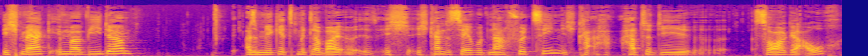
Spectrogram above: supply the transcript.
ich merke immer wieder, also mir geht's mittlerweile, ich, ich kann das sehr gut nachvollziehen. Ich hatte die Sorge auch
